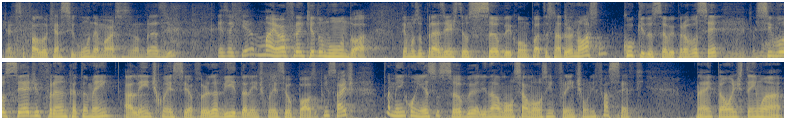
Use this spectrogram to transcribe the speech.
Já que você falou que a segunda é a maior associação do Brasil, esse aqui é a maior franquia do mundo, ó. Temos o prazer de ter o Subway como patrocinador nosso, um cookie do Subway para você. Se você é de Franca também, além de conhecer a Flor da Vida, além de conhecer o Pausa pro Insight, também conheça o Subway ali na Alonso Alonso, em frente à Unifacef. Né? Então a gente tem uma,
